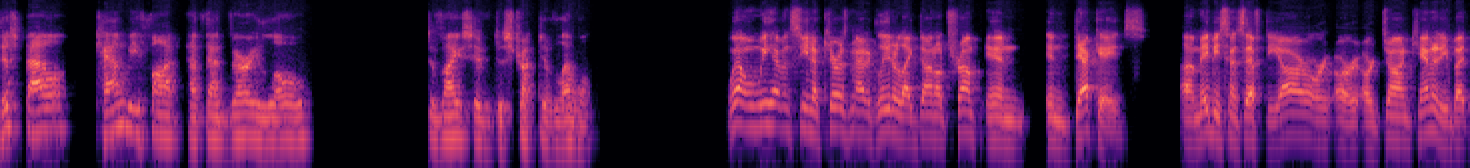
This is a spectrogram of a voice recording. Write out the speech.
this battle can be fought at that very low, divisive, destructive level. Well, we haven't seen a charismatic leader like Donald Trump in in decades, uh, maybe since FDR or, or or John Kennedy, but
